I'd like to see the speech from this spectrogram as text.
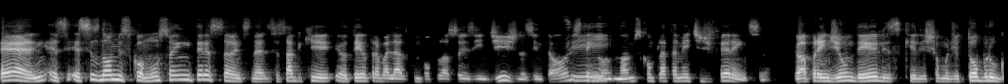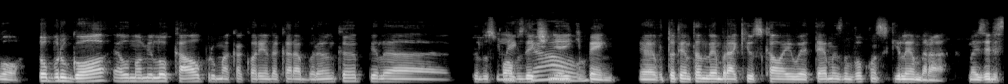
É, esses nomes comuns são interessantes, né? Você sabe que eu tenho trabalhado com populações indígenas, então eles Sim. têm nomes completamente diferentes, né? Eu aprendi um deles que eles chamam de Tobrugó. Tobrugó é o nome local para o macaco-aranha da cara branca pela, pelos que povos legal. da etnia Ikpen. É, Estou tentando lembrar aqui os Kauaiueté, mas não vou conseguir lembrar. Mas eles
